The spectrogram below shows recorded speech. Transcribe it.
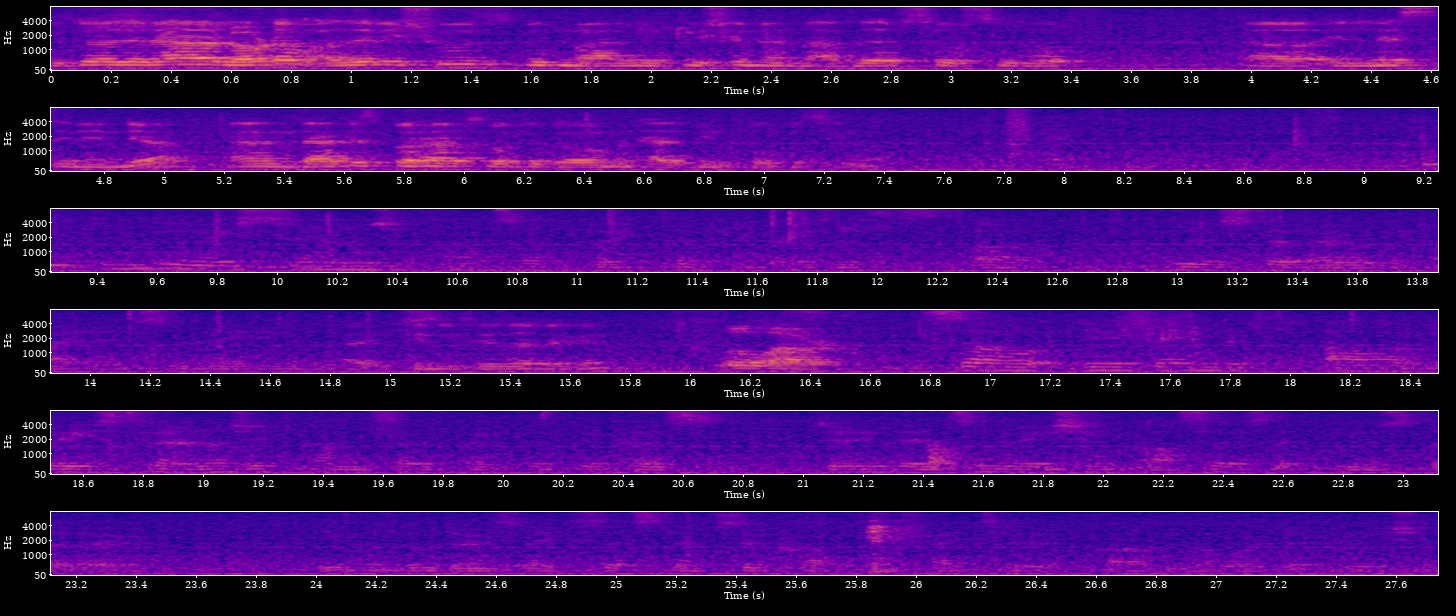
because there are a lot of other issues with malnutrition and other sources of uh, illness in India, and that is perhaps what the government has been focusing on. Do you think the waste to energy plants are effective because it's uh, pollutes the air by incinerating the Uh, waste? can you say that again? A little louder. So, do you think that uh, waste to energy plants are effective because during the incineration process it pollutes the air, even though there's like systems to cut and try to um, lower the pollution?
